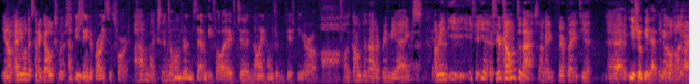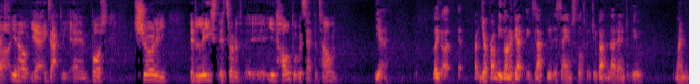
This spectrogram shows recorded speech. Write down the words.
you know anyone that's going to go to it. have you seen the prices for it? I haven't actually. It's 175 to 950 euro. Oh, if I was going to that, I'd bring me eggs. Uh, I mean, if you know, if you're going to that, okay, fair play to you. Uh, yeah, you should be allowed you know, in the uh, arse. you know, yeah, exactly. Um, but surely, at least it's sort of you'd hope it would set the tone. Yeah. Like, uh, you're probably going to get exactly the same stuff that you got in that interview when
